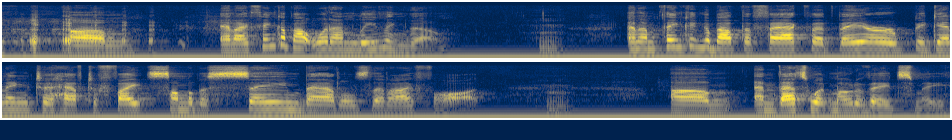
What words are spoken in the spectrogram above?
um, and I think about what I'm leaving them. And I'm thinking about the fact that they are beginning to have to fight some of the same battles that I fought. Um, and that's what motivates me.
